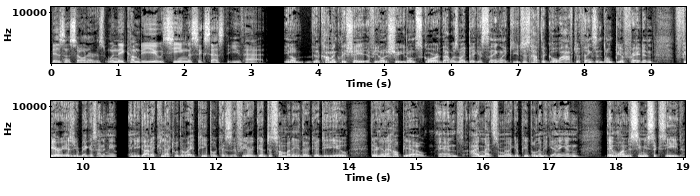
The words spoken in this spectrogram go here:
business owners when they come to you seeing the success that you've had? You know, the common cliche, if you don't shoot, you don't score. That was my biggest thing. Like, you just have to go after things and don't be afraid. And fear is your biggest enemy. And you got to connect with the right people because if you're good to somebody, they're good to you, they're going to help you out. And I met some really good people in the beginning and they wanted to see me succeed.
